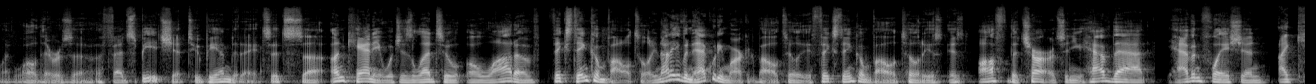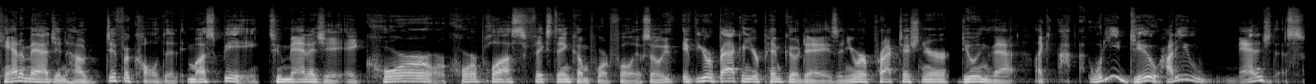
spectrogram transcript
Like, well, there was a, a, Fed speech at 2 p.m. today. It's, it's uh, uncanny, which has led to a lot of fixed income volatility, not even equity market volatility. The fixed income volatility is, is off the charts. And you have that, you have inflation. I can't imagine how difficult it must be to manage a, a core or core plus fixed income portfolio. So if, if you were back in your PIMCO days and you were a practitioner doing that, like, what do you do? How do you manage this?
